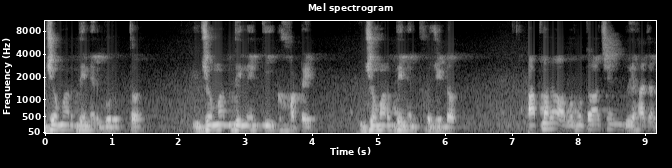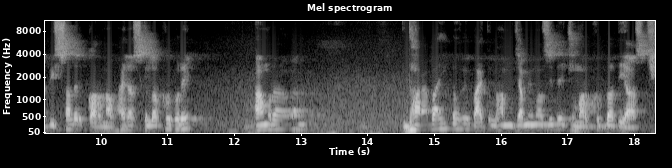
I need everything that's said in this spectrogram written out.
জুমার দিনের গুরুত্ব, জুমার দিনে কি ঘটে, জুমার দিনের ফজিলত। আপনারা অবগত আছেন দুই হাজার বিশ সালের করোনা ভাইরাসকে লক্ষ্য করে আমরা ধারাবাহিকভাবে বাইতুল হাম জামে মসজিদে জুমার খুদ্া দিয়ে আসছি।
